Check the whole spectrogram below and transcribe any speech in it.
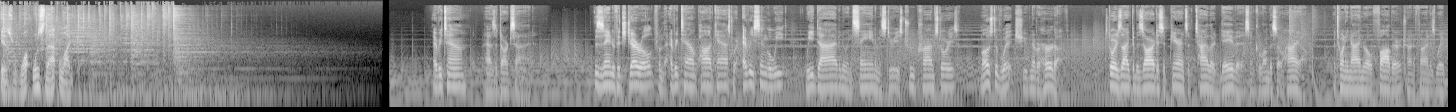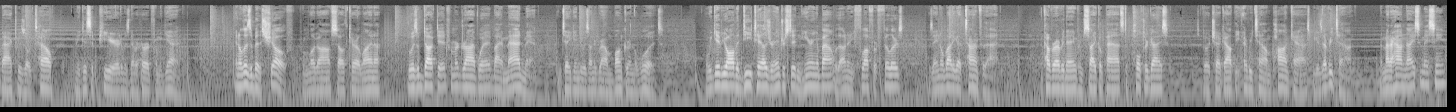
is What Was That Like? Every town has a dark side. This is Andrew Fitzgerald from the Everytown podcast, where every single week we dive into insane and mysterious true crime stories, most of which you've never heard of. Stories like the bizarre disappearance of Tyler Davis in Columbus, Ohio, a 29 year old father trying to find his way back to his hotel when he disappeared and was never heard from again. And Elizabeth Shoaf from Lugoff, South Carolina, who was abducted from her driveway by a madman and taken to his underground bunker in the woods. And we give you all the details you're interested in hearing about without any fluff or fillers, because ain't nobody got time for that. We cover everything from psychopaths to poltergeists, so go check out the Everytown podcast because every town, no matter how nice it may seem,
